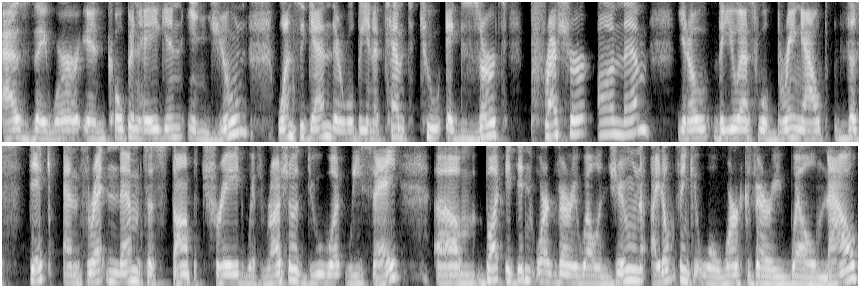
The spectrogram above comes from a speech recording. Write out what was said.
as they were in Copenhagen in June. Once again, there will be an attempt to exert pressure on them. You know, the US will bring out the stick and threaten them to stop trade with Russia, do what we say. Um, but it didn't work very well in June. I don't think it will work very very well now.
